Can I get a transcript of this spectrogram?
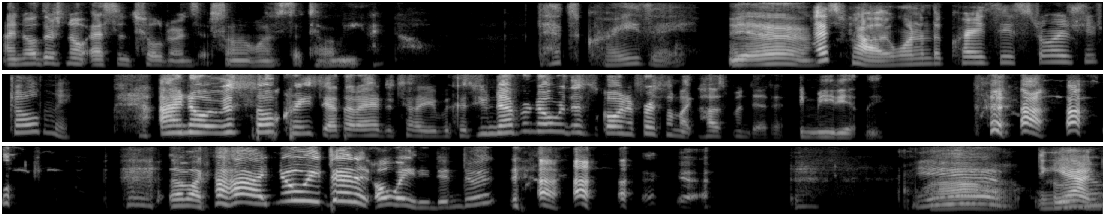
I know there's no S in children's if someone wants to tell me. I know. That's crazy. Yeah. That's probably one of the craziest stories you've told me. I know. It was so crazy. I thought I had to tell you because you never know where this is going. At first, I'm like, husband did it immediately. I'm like, Haha, I knew he did it. Oh, wait, he didn't do it? yeah. Yeah. Wow. Who Yeah.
